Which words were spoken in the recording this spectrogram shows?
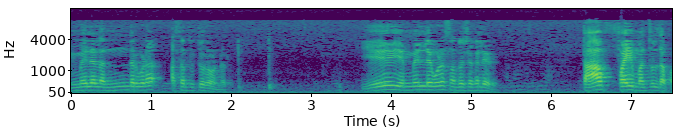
ఎమ్మెల్యేలు అందరూ కూడా అసంతృప్తితో ఉన్నారు. ఏ ఎమ్మెల్యే కూడా సంతోషంగా లేడు. టాప్ ఫైవ్ మంత్రులు తప్ప.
